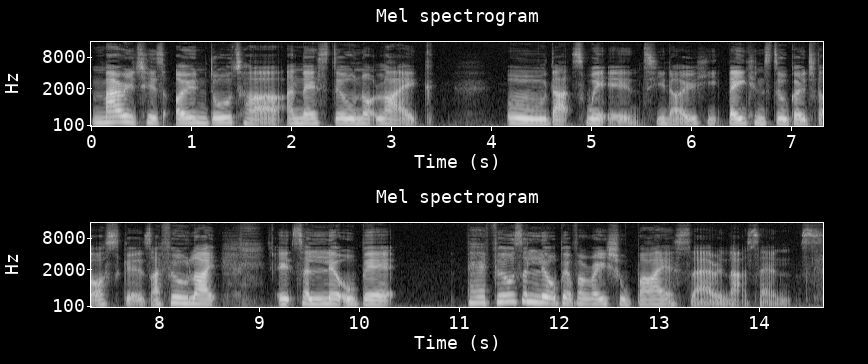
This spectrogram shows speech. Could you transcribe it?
married his own daughter, and they're still not like, oh, that's weird. You know, he they can still go to the Oscars. I feel like it's a little bit. There feels a little bit of a racial bias there in that sense.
